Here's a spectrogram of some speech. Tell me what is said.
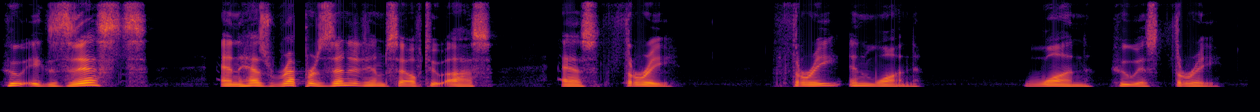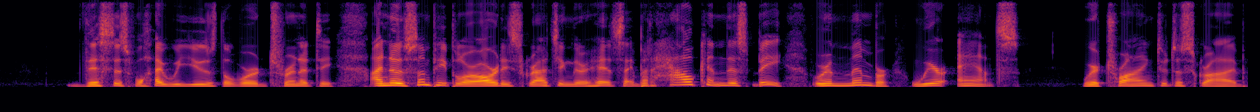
who exists and has represented himself to us as three three in one, one who is three. This is why we use the word Trinity. I know some people are already scratching their heads saying, but how can this be? Remember, we're ants. We're trying to describe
